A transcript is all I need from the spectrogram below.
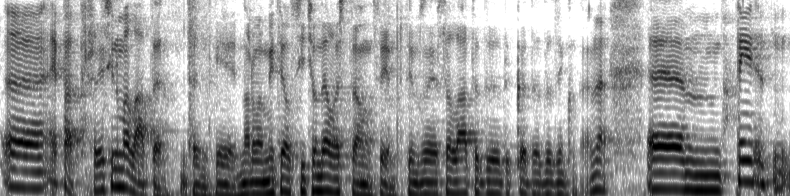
Uh, é pá, preferência numa lata. Portanto, é, normalmente é o sítio onde elas estão, sempre. Temos essa lata de, de, de, de as encontrar. Um, tem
